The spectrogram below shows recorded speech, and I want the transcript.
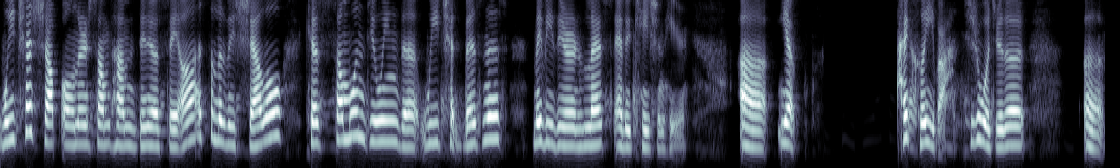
WeChat shop owners sometimes they just say, oh, it's a little bit shallow because someone doing the WeChat business maybe there's less education here. Uh, yeah，还可以吧。其实我觉得，呃，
